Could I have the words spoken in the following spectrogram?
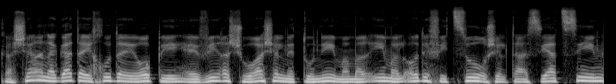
כאשר הנהגת האיחוד האירופי העבירה שורה של נתונים המראים על עודף ייצור של תעשיית סין,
